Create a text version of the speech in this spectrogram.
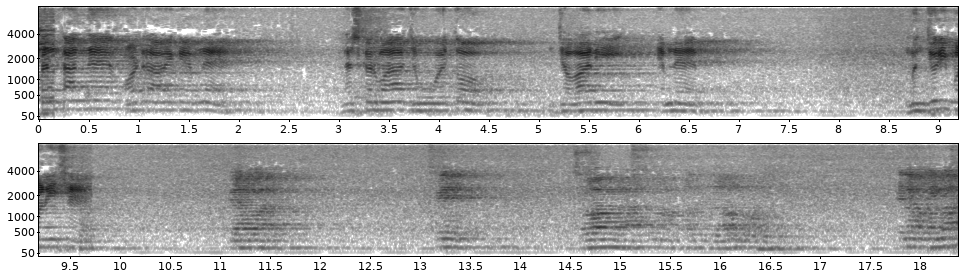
સંતાનને ઓર્ડર આવે કે એમને લશ્કરમાં જવું હોય તો જવાની એમને મંજૂરી મળી છે. ત્યારબાદ છે જવાબ રાષ્ટ્રમાં પદ લાવવો હોય એના પરિવાર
